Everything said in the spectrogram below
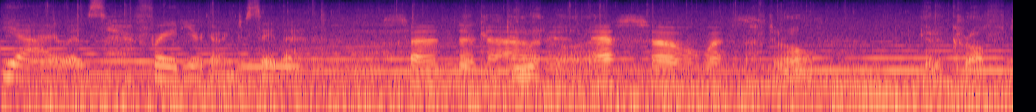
Yeah, I was afraid you were going to say that. Send do out it, Lara. an SOS. After all, you're a Croft.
